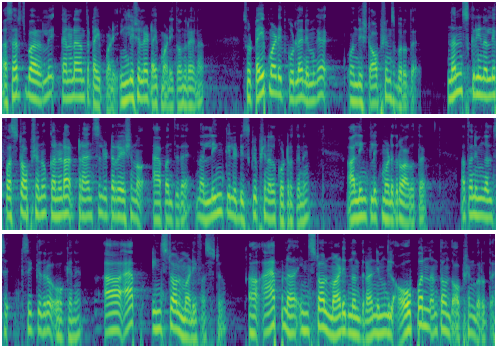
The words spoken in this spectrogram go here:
ಆ ಸರ್ಚ್ ಬಾರಲ್ಲಿ ಕನ್ನಡ ಅಂತ ಟೈಪ್ ಮಾಡಿ. ಇಂಗ್ಲೀಷಲ್ಲೇ ಟೈಪ್ ಮಾಡಿ, ತೊಂದರೆ ಇಲ್ಲ. ಸೊ, ಟೈಪ್ ಮಾಡಿದ ಕೂಡಲೇ ನಿಮಗೆ ಒಂದಿಷ್ಟು ಆಪ್ಷನ್ಸ್ ಬರುತ್ತೆ. ನನ್ನ ಸ್ಕ್ರೀನಲ್ಲಿ first option Kannada transliteration app ಅಂತಿದೆ. ನಾನು ಲಿಂಕ್ ಇಲ್ಲಿ ಡಿಸ್ಕ್ರಿಪ್ಷನಲ್ಲಿ ಕೊಟ್ಟಿರ್ತೀನಿ. ಆ ಲಿಂಕ್ ಕ್ಲಿಕ್ ಮಾಡಿದ್ರೂ ಆಗುತ್ತೆ. ಅಥವಾ ನಿಮ್ಗೆ ಅಲ್ಲಿ ಸಿಕ್ಕಿದ್ರೂ ಓಕೆನೆ ಆ ಆ್ಯಪ್ ಇನ್ಸ್ಟಾಲ್ ಮಾಡಿ ಫಸ್ಟು ಆ ಆ್ಯಪ್ನ ಇನ್ಸ್ಟಾಲ್ ಮಾಡಿದ ನಂತರ ನಿಮ್ಗೆ ಇಲ್ಲಿ ಓಪನ್ ಅಂತ ಒಂದು ಆಪ್ಷನ್ ಬರುತ್ತೆ.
